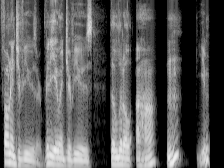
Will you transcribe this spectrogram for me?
phone interviews or video interviews, the little uh-huh, mm-hmm, you, yep,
